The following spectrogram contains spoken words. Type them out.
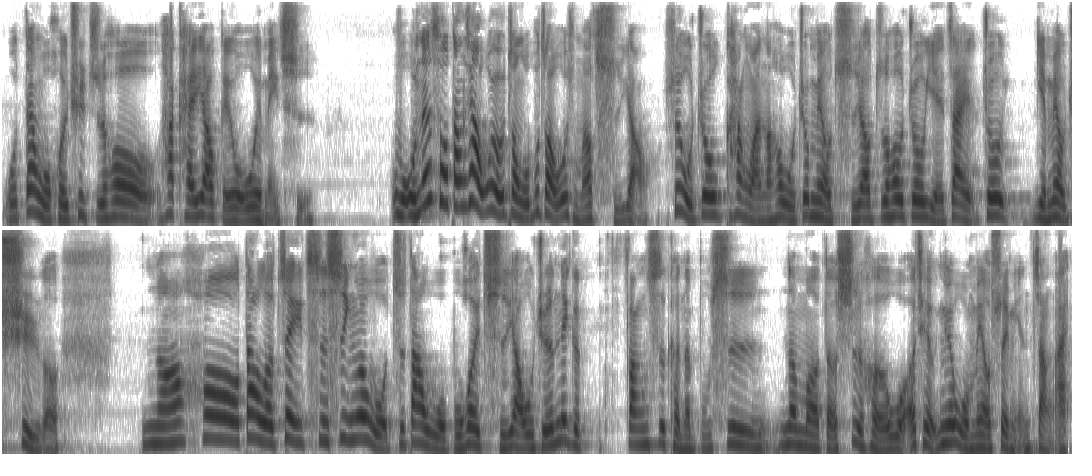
我但我回去之后，他开药给我，我也没吃。我我那时候当下我有一种我不知道我为什么要吃药，所以我就看完，然后我就没有吃药，之后就也在就也没有去了。然后到了这一次，是因为我知道我不会吃药，我觉得那个方式可能不是那么的适合我，而且因为我没有睡眠障碍，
